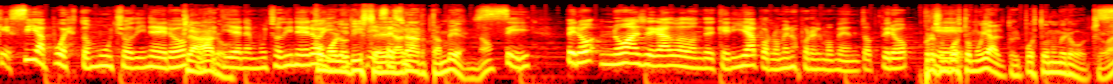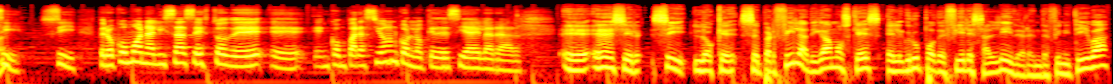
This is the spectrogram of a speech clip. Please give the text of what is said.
que sí ha puesto mucho dinero, porque tiene mucho dinero. Como lo dice El Arar también, ¿no? Sí pero no ha llegado a donde quería, por lo menos por el momento. Pero, Presupuesto muy alto, el puesto número 8. ¿eh? Sí, sí. Pero ¿cómo analizás esto de, eh, en comparación con lo que decía el Arar? Eh, es decir, sí, lo que se perfila, digamos que es el grupo de fieles al líder, en definitiva,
